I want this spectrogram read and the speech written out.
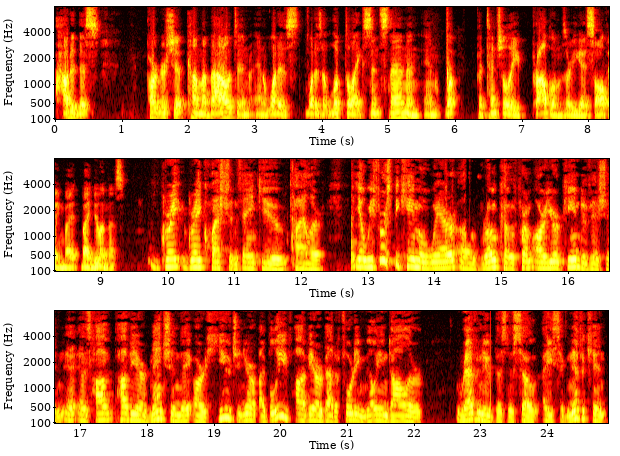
how did this partnership come about and, and what is what has it looked like since then and, and what potentially problems are you guys solving by, by doing this? Great, great question. Thank you, Tyler. Yeah, we first became aware of Rolko from our European division. As Javier mentioned, they are huge in Europe. I believe, Javier, about a $40 million revenue business. So a significant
